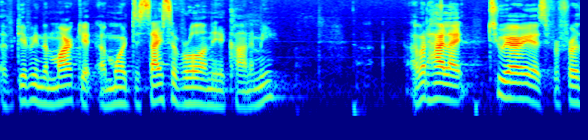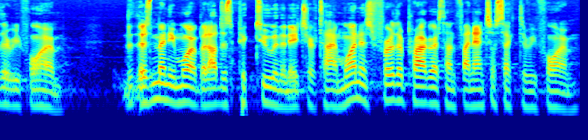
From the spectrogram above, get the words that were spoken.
of giving the market a more decisive role in the economy, I would highlight two areas for further reform. There's many more, but I'll just pick two in the nature of time. One is further progress on financial sector reform.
